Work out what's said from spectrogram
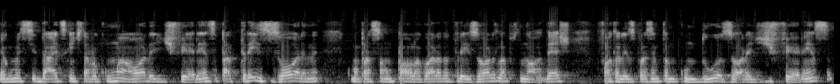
algumas cidades que a gente estava com uma hora de diferença para três horas, né? Como para São Paulo agora dá três horas, lá para o Nordeste, Fortaleza, por exemplo, estamos com duas horas de diferença.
